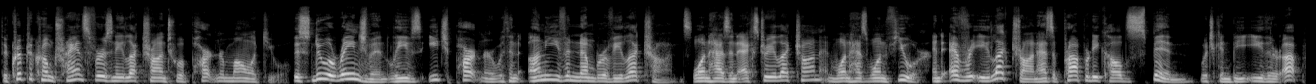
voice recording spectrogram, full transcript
the cryptochrome transfers an electron to a partner molecule. This new arrangement leaves each partner with an uneven number of electrons. One has an extra electron and one has one fewer. And every electron has a property called spin, which can be either up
